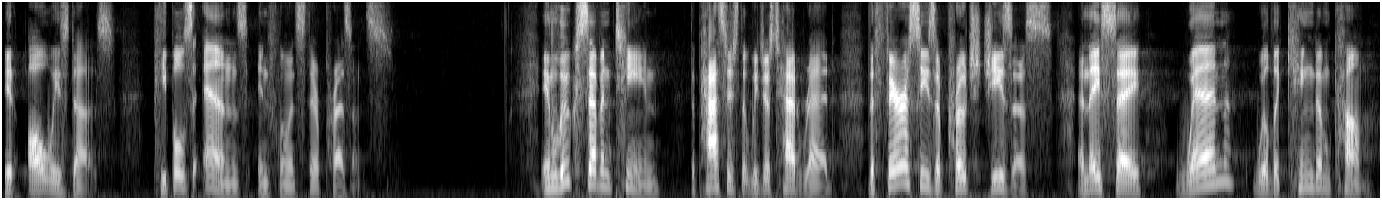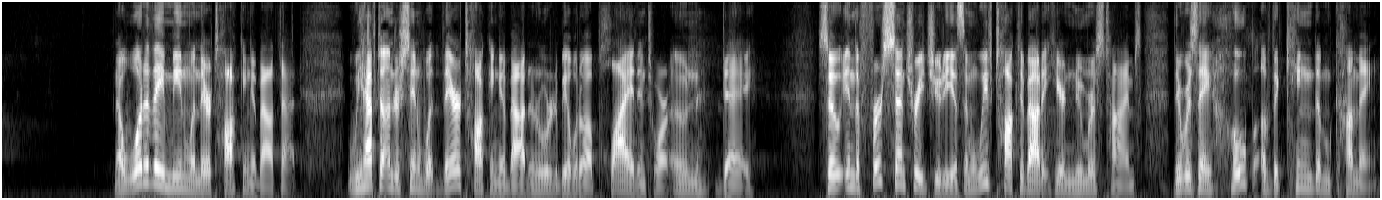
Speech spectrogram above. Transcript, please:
It always does. People's ends influence their presence. In Luke 17, the passage that we just had read, the Pharisees approach Jesus and they say, When will the kingdom come? Now, what do they mean when they're talking about that? We have to understand what they're talking about in order to be able to apply it into our own day. So, in the first century Judaism, we've talked about it here numerous times, there was a hope of the kingdom coming.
